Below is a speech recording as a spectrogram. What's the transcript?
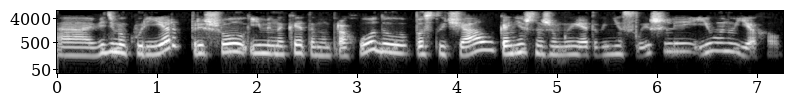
А, видимо, курьер пришел именно к этому проходу, постучал. Конечно же, мы этого не слышали, и он уехал.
